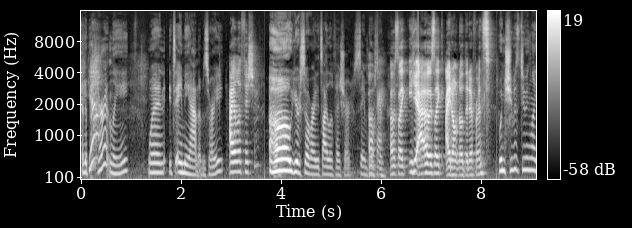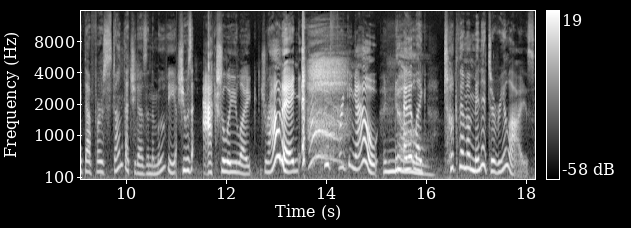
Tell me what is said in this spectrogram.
and Yeah. apparently, when it's Amy Adams, right? Isla Fisher? Oh, you're so right. It's Isla Fisher, same person. Okay. I was like, yeah, I was like, I don't know the difference. When she was doing like that first stunt that she does in the movie, she was actually like drowning freaking out. No. And it like took them a minute to realize.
